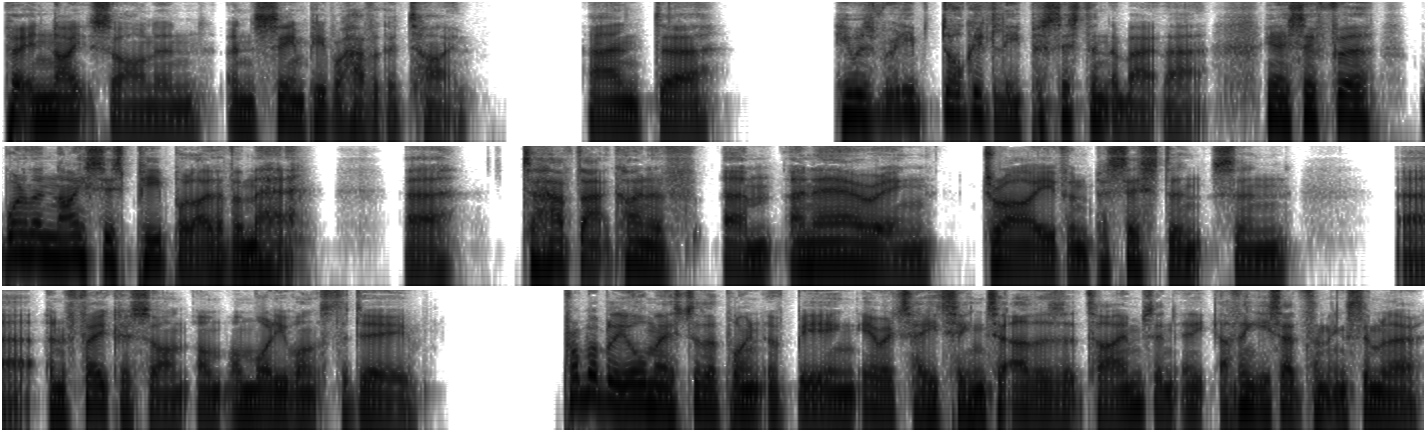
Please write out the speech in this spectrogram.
putting nights on and and seeing people have a good time. And uh, he was really doggedly persistent about that. You know, so for one of the nicest people I've ever met, uh, to have that kind of um, unerring drive and persistence and uh, and focus on, on on what he wants to do, probably almost to the point of being irritating to others at times. And I think he said something similar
